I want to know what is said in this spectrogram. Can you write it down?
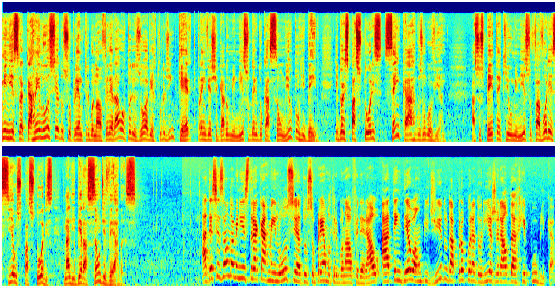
ministra Carmen Lúcia, do Supremo Tribunal Federal, autorizou a abertura de inquérito para investigar o ministro da Educação, Milton Ribeiro, e dois pastores sem cargos no governo. A suspeita é que o ministro favorecia os pastores na liberação de verbas. A decisão da ministra Carmen Lúcia, do Supremo Tribunal Federal, atendeu a um pedido da Procuradoria-Geral da República.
